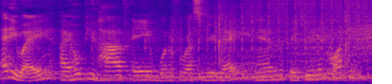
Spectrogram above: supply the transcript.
anyway, I hope you have a wonderful rest of your day and thank you again for watching.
